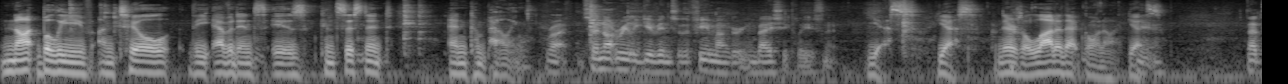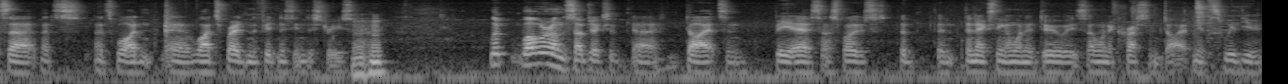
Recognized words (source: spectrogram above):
not believe until the evidence is consistent and compelling. Right. So not really give in to the fear mongering, basically, isn't it? Yes, yes. There's a lot of that going on. Yes. That's uh, that's that's wide uh, widespread in the fitness industry. So, Mhm. Look, while we're on the subject of uh, diets and BS, I suppose the, the the next thing I want to do is I want to crush some diet myths with you.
